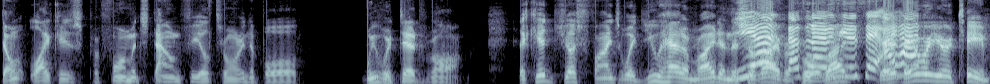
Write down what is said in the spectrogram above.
don't like his performance downfield throwing the ball. We were dead wrong. The kid just finds a way. You had him right in the Yes, survivor that's pool, what I was right? gonna say. They, I they were your team.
